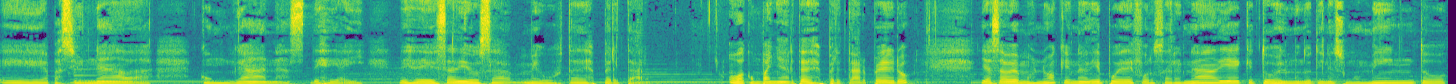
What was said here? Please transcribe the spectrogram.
eh, apasionada, con ganas, desde ahí, desde esa diosa me gusta despertar o acompañarte a despertar, pero ya sabemos, ¿no? Que nadie puede forzar a nadie, que todo el mundo tiene su momento,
